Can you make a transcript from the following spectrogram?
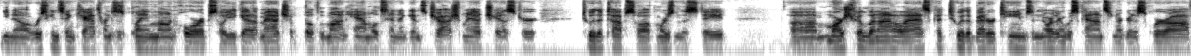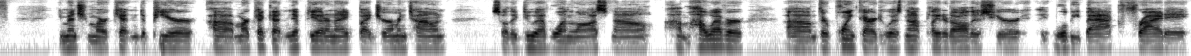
you know, Racine St. Catherine's is playing Mount Horeb, so you got a matchup of Lamont Hamilton against Josh Manchester, two of the top sophomores in the state. Um, Marshfield and Onalaska, two of the better teams in northern Wisconsin, are going to square off. You mentioned Marquette and De Pere. Uh, Marquette got nipped the other night by Germantown, so they do have one loss now. Um, however, um, their point guard, who has not played at all this year, will be back Friday.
